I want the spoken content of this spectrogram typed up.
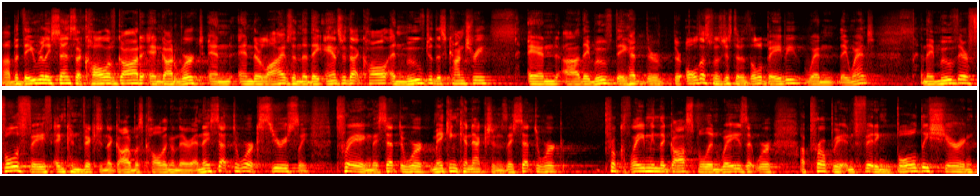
Uh, but they really sensed a call of God, and God worked and, and their lives, and that they answered that call and moved to this country. And uh, they moved, they had their, their oldest was just a little baby when they went. And they moved there full of faith and conviction that God was calling them there. And they set to work seriously, praying. They set to work making connections. They set to work proclaiming the gospel in ways that were appropriate and fitting, boldly sharing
